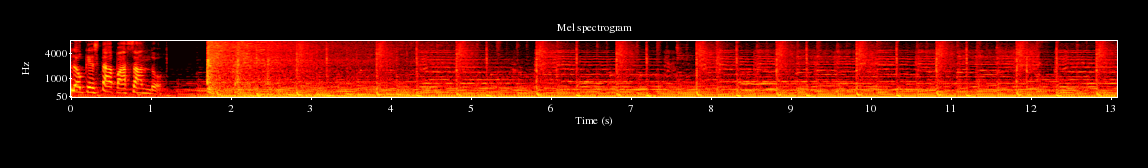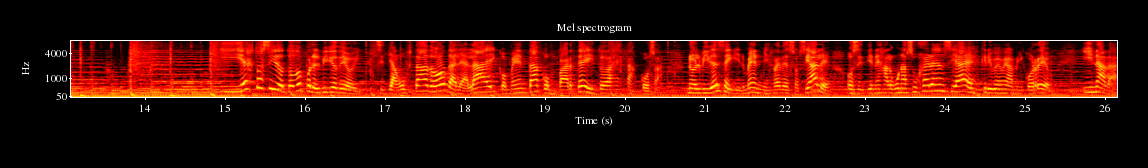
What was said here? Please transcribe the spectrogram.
lo que está pasando. Sido todo por el vídeo de hoy. Si te ha gustado, dale a like, comenta, comparte y todas estas cosas. No olvides seguirme en mis redes sociales o si tienes alguna sugerencia, escríbeme a mi correo. Y nada,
